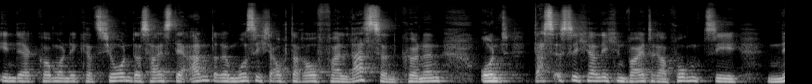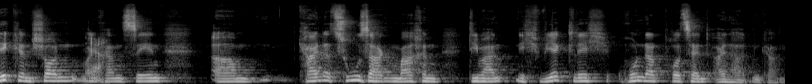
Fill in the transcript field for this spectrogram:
in der Kommunikation. Das heißt, der andere muss sich auch darauf verlassen können. Und das ist sicherlich ein weiterer Punkt. Sie nicken schon, man ja. kann es sehen. Ähm, keine Zusagen machen, die man nicht wirklich 100 Prozent einhalten kann.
